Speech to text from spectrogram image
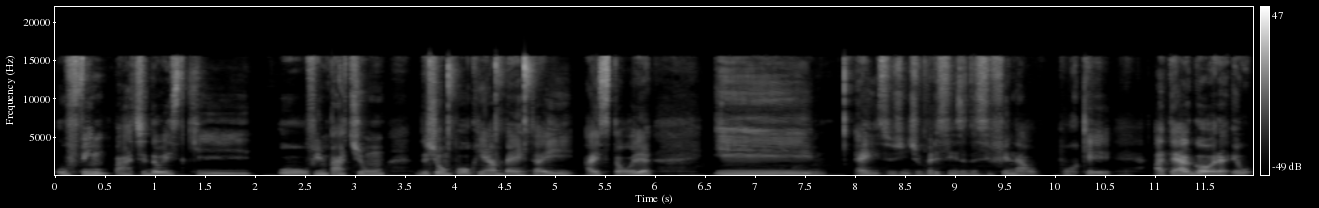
o fim, parte 2, que o fim, parte 1, um, deixou um pouco em aberto aí a história. E é isso, gente. Eu preciso desse final. Porque até agora eu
